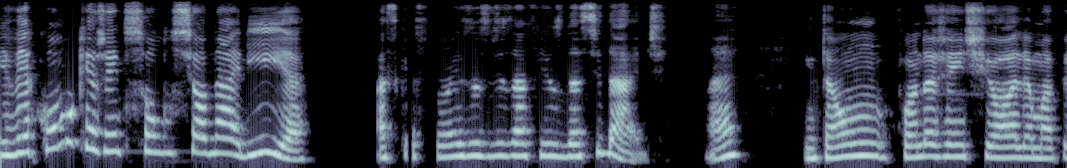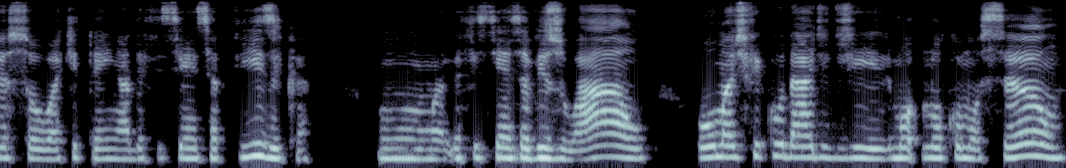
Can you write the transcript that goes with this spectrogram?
e ver como que a gente solucionaria as questões os desafios da cidade, né? Então, quando a gente olha uma pessoa que tem a deficiência física, uma deficiência visual, ou uma dificuldade de locomoção,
